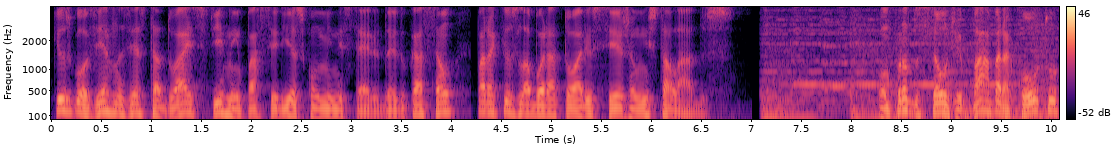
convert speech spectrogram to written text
que os governos estaduais firmem parcerias com o Ministério da Educação para que os laboratórios sejam instalados. Com produção de Bárbara Couto,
